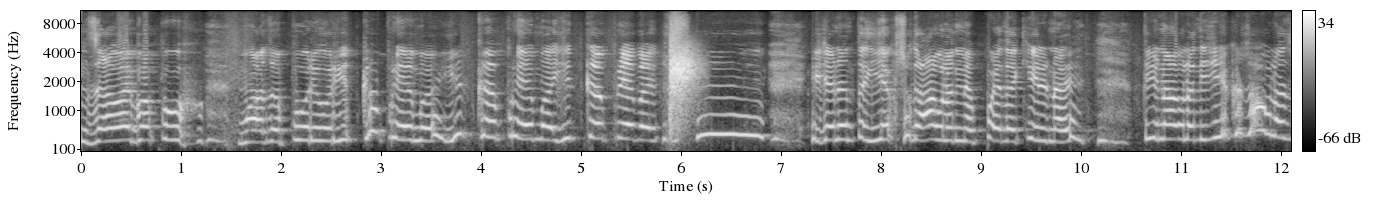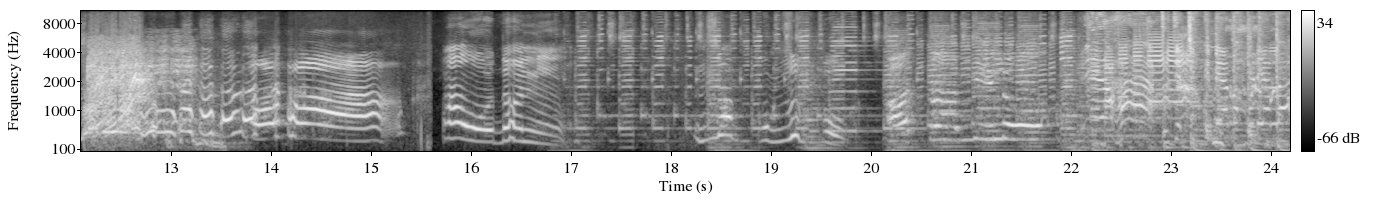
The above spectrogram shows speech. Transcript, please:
जावाय बापू माझं पोरीवर इतकं प्रेम आहे इतकं प्रेम आहे इतकं प्रेम आहे. हिच्यानंतर एक सुद्धा आवलाद मी पैदा केली नाही. तीन आवलादीची एकच आवलाद पापा आओ धनी झोपू झोपू आता मिलो तुझ्या चिकन्या रपड्याला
